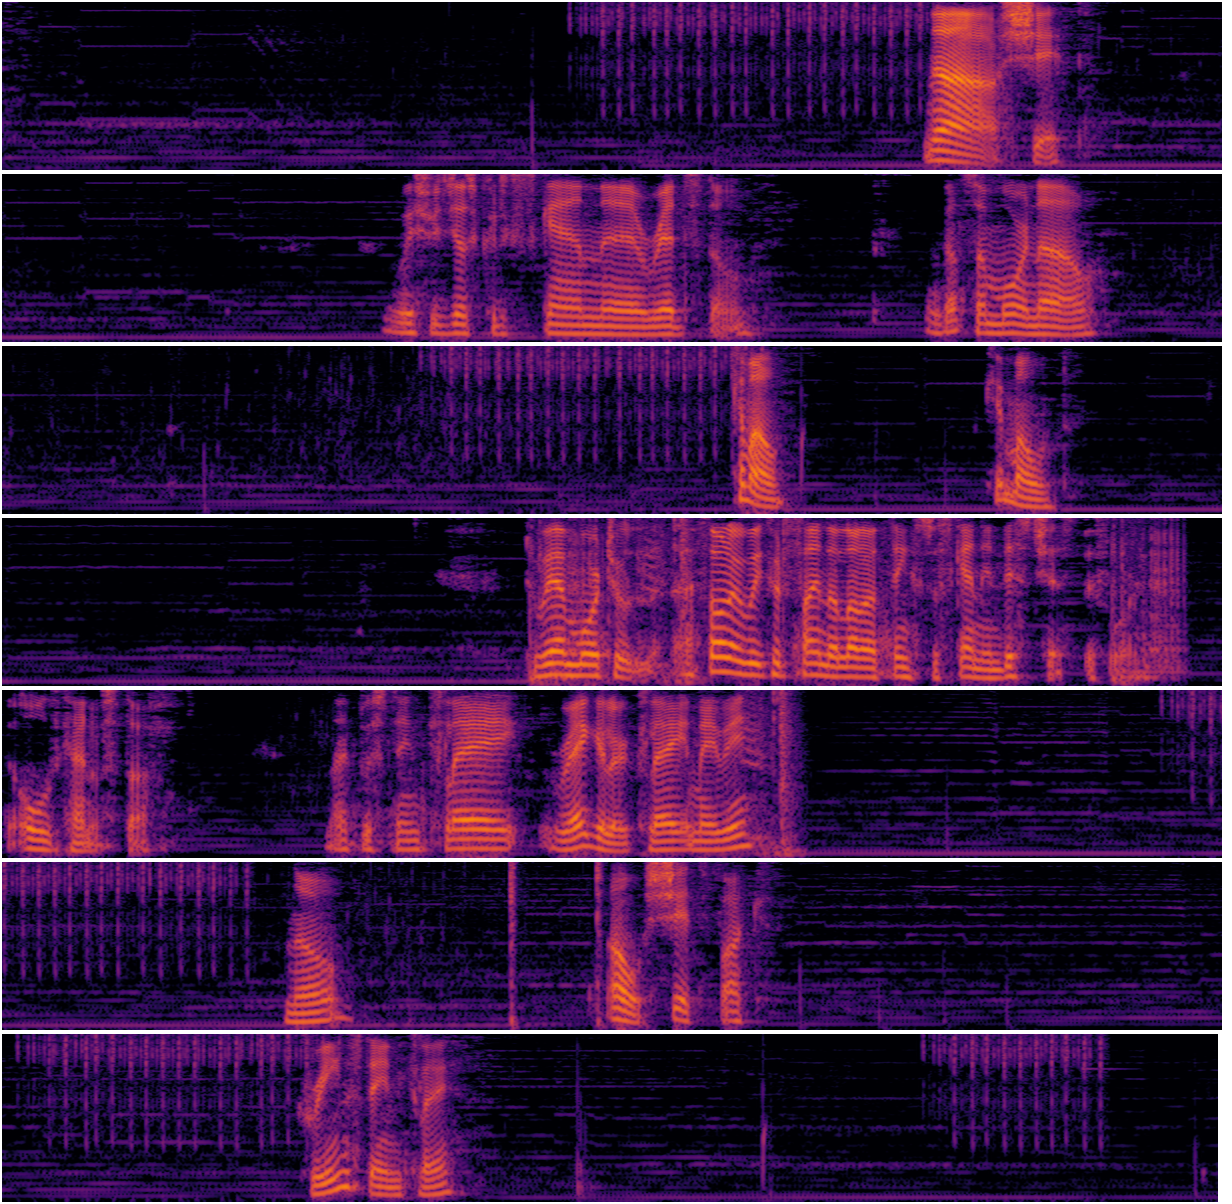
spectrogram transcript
Ah, shit. Wish we just could scan uh, redstone. We've got some more now. Come on. Come on. Do we have more to... I thought we could find a lot of things to scan in this chest before. The old kind of stuff. Light stained clay, regular clay maybe. No. Oh shit, fuck. Green stained clay.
